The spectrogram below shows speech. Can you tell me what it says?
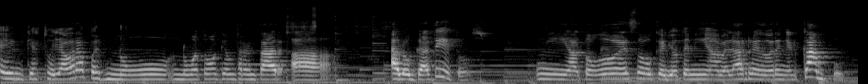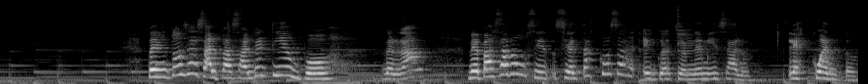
En que estoy ahora, pues no, no me tengo que enfrentar a, a los gatitos ni a todo eso que yo tenía alrededor en el campo. Pero entonces al pasar del tiempo, ¿verdad? Me pasaron ciertas cosas en cuestión de mi salud. Les cuento.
